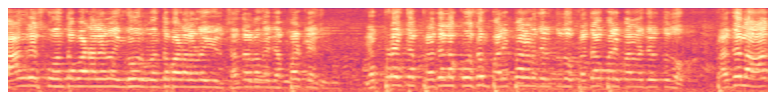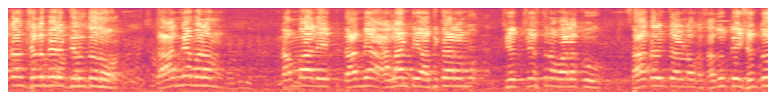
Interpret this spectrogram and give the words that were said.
కాంగ్రెస్కు వంతపడాలనో ఇంకొకరికి వంతపడాలనో ఈ సందర్భంగా చెప్పట్లేదు. ఎప్పుడైతే ప్రజల కోసం పరిపాలన జరుగుతుందో పరిపాలన జరుగుతుందో ప్రజల ఆకాంక్షల మేరకు జరుగుతుందో దాన్నే మనం నమ్మాలి దాన్నే అలాంటి అధికారం చేస్తున్న వాళ్ళకు సహకరించాలన్న ఒక సదుద్దేశంతో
